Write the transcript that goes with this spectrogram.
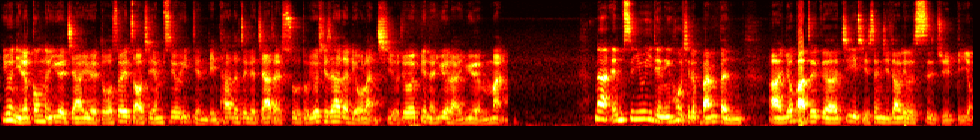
因为你的功能越加越多，所以早期 MCU 一点零它的这个加载速度，尤其是它的浏览器，就会变得越来越慢。那 MCU 一点零后期的版本啊，有把这个记忆体升级到六十四 GB 哦。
